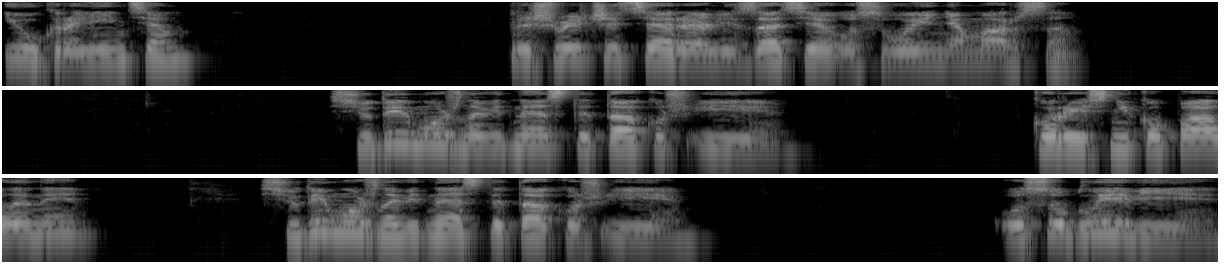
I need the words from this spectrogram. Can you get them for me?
і українцям пришвидшиться реалізація освоєння Марса. Сюди можна віднести також і корисні копалини. Сюди можна віднести також і особливі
